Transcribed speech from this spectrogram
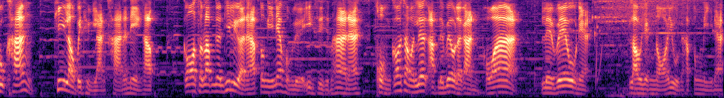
ทุกครั้ง ที่เราไปถึงร้านค้านั่นเองครับก็สำหรับเงินที่เหลือนะครับ ตรงนี้เนี่ยผมเหลืออีก 45 นะ ผมก็จะมาเลือกอัพเลเวลแล้วกัน เพราะว่าเลเวลเนี่ยเรายังน้อยอยู่นะครับตรงนี้นะ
